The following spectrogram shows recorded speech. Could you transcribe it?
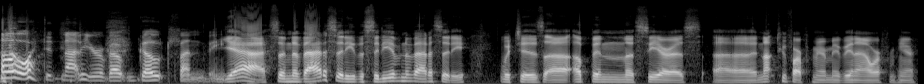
I did not hear about goat funding. Yeah, so Nevada City, the city of Nevada City, which is uh, up in the Sierras, uh, not too far from here, maybe an hour from here,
